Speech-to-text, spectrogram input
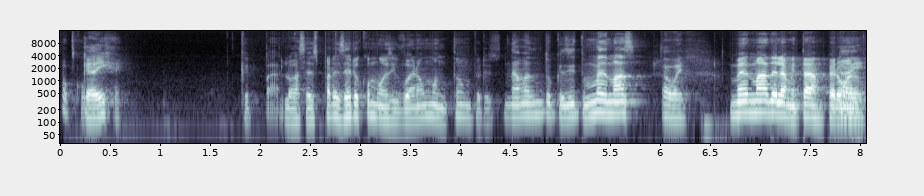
Poco. ¿Qué dije? que lo haces parecer como si fuera un montón, pero es nada más un toquecito, un mes más, Ah, bueno. un mes más de la mitad, pero Ahí. bueno.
